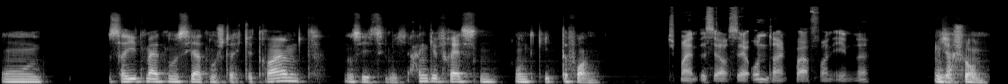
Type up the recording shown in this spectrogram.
Und Said meint nur, sie hat nur schlecht geträumt und sie ist ziemlich angefressen und geht davon. Ich meine, ist ja auch sehr undankbar von ihm, ne? Ja, schon.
